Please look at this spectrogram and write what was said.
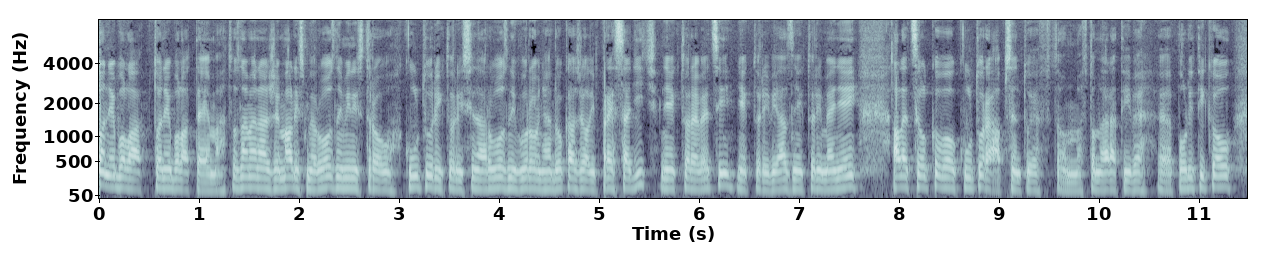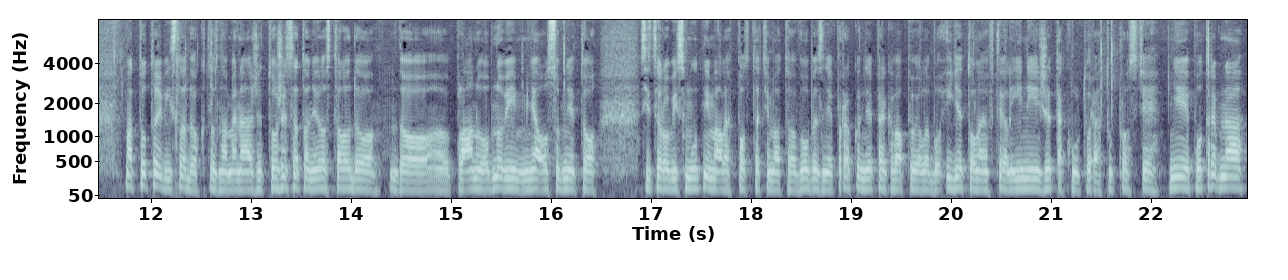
to nebola, to nebola téma. To znamená, že mali sme rôznych ministrov kultúry, ktorí si na rôznych úrovniach dokázali presadiť niektoré veci, niektorí viac, niektorí menej, ale celkovo kultúra absentuje v tom, v tom narratíve e, politikov. A toto je výsledok. To znamená, že to, že sa to nedostalo do, do plánu obnovy, mňa osobne to síce robí smutným, ale v podstate ma to vôbec neprekvapuje, lebo ide to len v tej línii, že tá kultúra tu proste nie je potrebná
